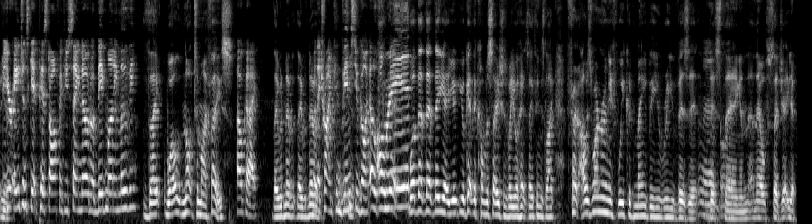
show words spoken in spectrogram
Do your agents get pissed off if you say no to a big money movie? they well, not to my face. Okay. They would never. They would never. But they try and convince you, going, "Oh, Oh Fred." yeah. Well, they, they, they, yeah, you you get the conversations where you'll say things like, "Fred, I was wondering if we could maybe revisit oh, this boy. thing," and, and they'll suggest, you know,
